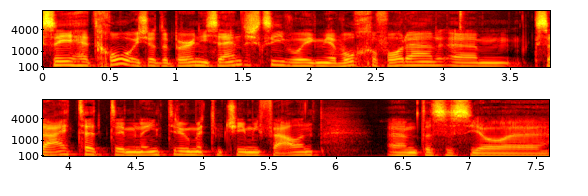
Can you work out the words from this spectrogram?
gesehen hat, kommen, ist ja der Bernie Sanders, der irgendwie eine Woche vorher ähm, gesagt hat, in einem Interview mit dem Jimmy Fallon, ähm, dass es ja... Äh,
